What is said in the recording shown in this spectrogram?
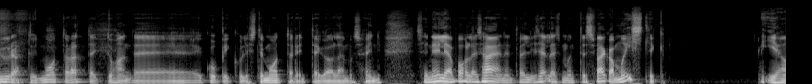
üüratuid mootorrattaid tuhandekuubikuliste mootoritega olemas, on ju. see nelja poole sajane, ta oli selles mõttes väga mõistlik ja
